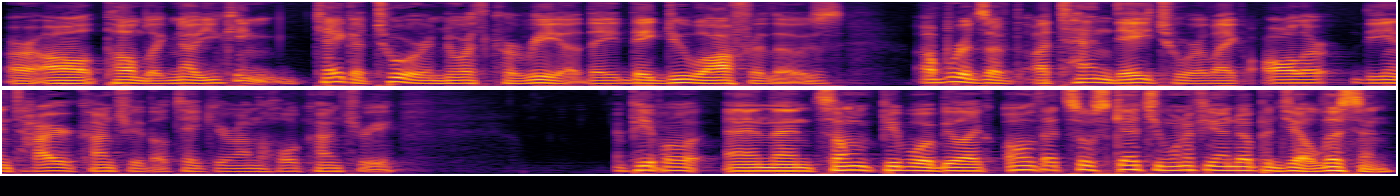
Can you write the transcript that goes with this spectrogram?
or all public. No, you can take a tour in North Korea. They they do offer those upwards of a 10 day tour, like all the entire country. They'll take you around the whole country. And people, and then some people would be like, oh, that's so sketchy. What if you end up in jail? Listen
